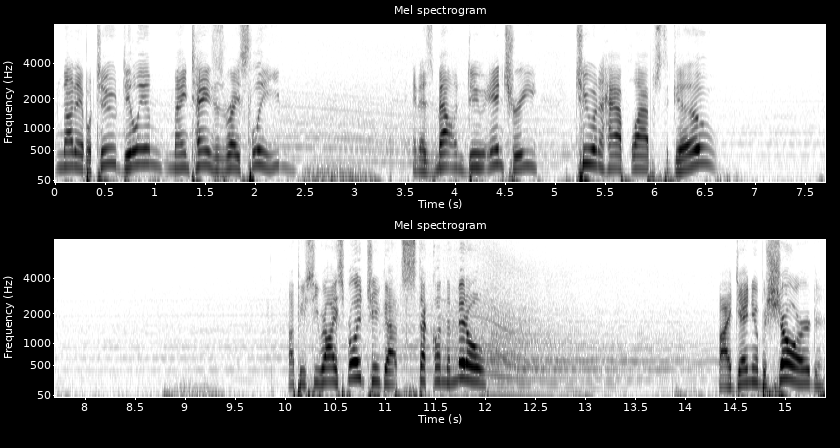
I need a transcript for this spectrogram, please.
Not able to. Dilliam maintains his race lead. In his Mountain Dew entry, two and a half laps to go. Up you see Riley Spurley got stuck on the middle by Daniel Bouchard.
